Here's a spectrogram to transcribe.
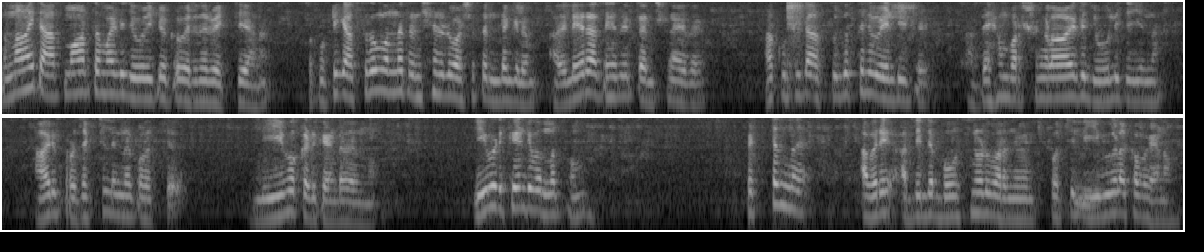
നന്നായിട്ട് ആത്മാർത്ഥമായിട്ട് ജോലിക്കൊക്കെ വരുന്നൊരു വ്യക്തിയാണ്. അപ്പോൾ കുട്ടിക്ക് അസുഖം വന്ന ടെൻഷൻ ഒരു വശത്തുണ്ടെങ്കിലും അതിലേറെ അദ്ദേഹത്തിന് ടെൻഷനായത് ആ കുട്ടിയുടെ അസുഖത്തിന് വേണ്ടിയിട്ട് അദ്ദേഹം വർഷങ്ങളായിട്ട് ജോലി ചെയ്യുന്ന ആ ഒരു പ്രൊജക്റ്റിൽ നിന്ന് കുറച്ച് ലീവൊക്കെ എടുക്കേണ്ടതെന്നു. ലീവ് എടുക്കേണ്ടി വന്നപ്പം പെട്ടെന്ന് അവർ അതിന്റെ ബോസിനോട് പറഞ്ഞു എനിക്ക് കുറച്ച് ലീവുകളൊക്കെ വേണം.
